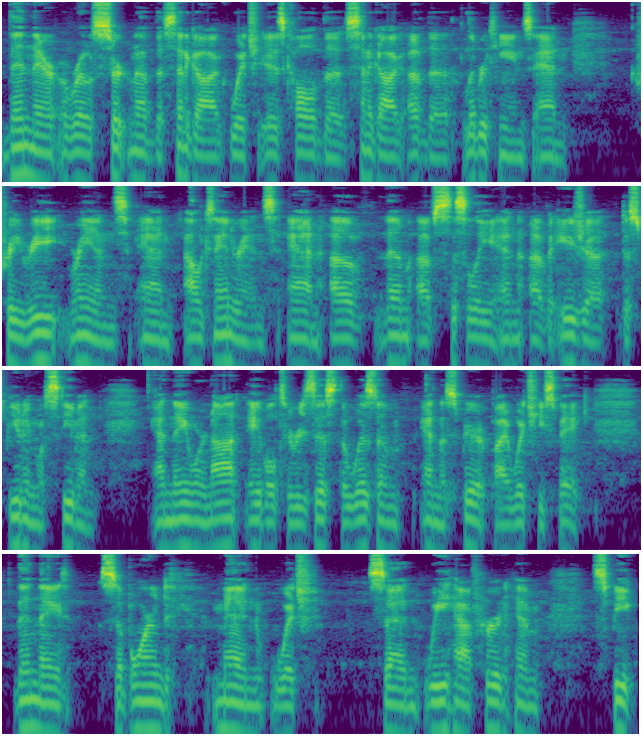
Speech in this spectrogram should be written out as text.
Then there arose certain of the synagogue, which is called the synagogue of the Libertines and Cyrenians and Alexandrians, and of them of Cilicia and of Asia, disputing with Stephen. And they were not able to resist the wisdom and the spirit by which he spake. Then they suborned men which said, We have heard him speak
